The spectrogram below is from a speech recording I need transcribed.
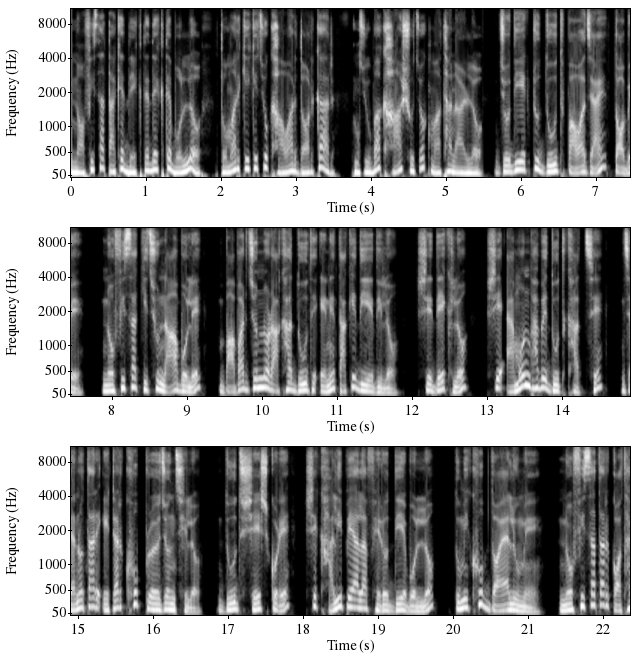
নফিসা তাকে দেখতে দেখতে বলল, তোমার কি কিছু খাওয়ার দরকার? যুবক হা সূচক মাথা নাড়ল। যদি একটু দুধ পাওয়া যায়, তবে। নফিসা কিছু না বলে বাবার জন্য রাখা দুধ এনে তাকে দিয়ে দিল। সে দেখল, সে এমনভাবে দুধ খাচ্ছে যেন তার এটার খুব প্রয়োজন ছিল। দুধ শেষ করে সে খালি পেয়ালা ফেরত দিয়ে বলল, তুমি খুব দয়ালু মেয়ে। নফিসা তার কথা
